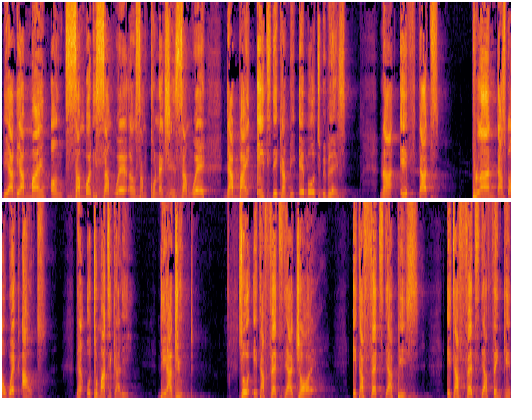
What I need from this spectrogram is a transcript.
they have their mind on somebody somewhere or some connection somewhere that by it they can be able to be blessed. Now, if that plan does not work out, then automatically they are doomed. So it affects their joy, it affects their peace, it affects their thinking,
